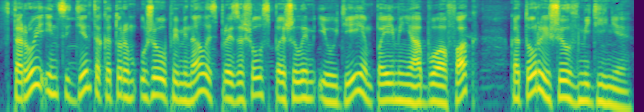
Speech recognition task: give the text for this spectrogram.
Второй инцидент, о котором уже упоминалось, произошел с пожилым иудеем по имени Абу Афак, который жил в Медине.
